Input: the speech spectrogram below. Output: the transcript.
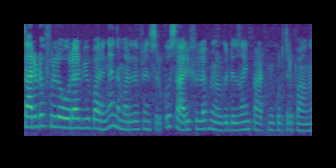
சாரியோட ஃபுல்லாக ஓவரால் வியூ பாருங்கள் இந்த மாதிரி தான் ஃப்ரெண்ட்ஸ் இருக்கும். சாரி ஃபுல்லாக நம்மளுக்கு டிசைன் பேட்டர்ன் கொடுத்துருப்பாங்க.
